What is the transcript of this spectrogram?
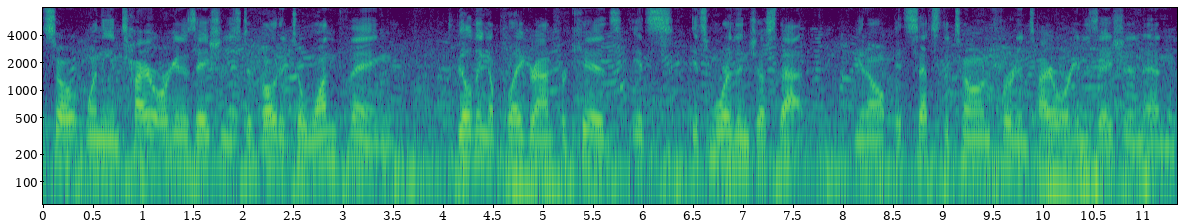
so when the entire organization is devoted to one thing, building a playground for kids, it's, it's more than just that. You know, it sets the tone for an entire organization, and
